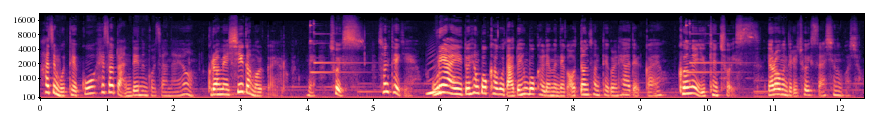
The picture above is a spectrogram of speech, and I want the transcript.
하지 못했고 해서도 안 되는 거잖아요. 그러면 C가 뭘까요, 여러분? 네, choice. 선택이에요. 우리 아이도 행복하고 나도 행복하려면 내가 어떤 선택을 해야 될까요? 그거는 you can choice. 여러분들이 초이스 하시는 거죠.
